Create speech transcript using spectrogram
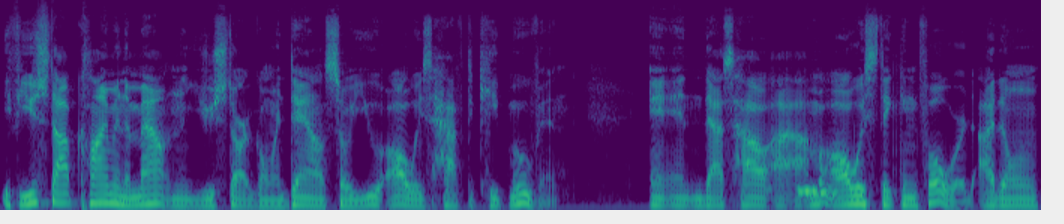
if you stop climbing the mountain, you start going down. So you always have to keep moving, and, and that's how I, am mm-hmm. always thinking forward. I don't.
